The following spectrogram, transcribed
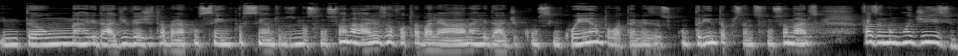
Então, na realidade, em vez de trabalhar com 100% dos meus funcionários, eu vou trabalhar, na realidade, com 50% ou até mesmo com 30% dos funcionários, fazendo um rodízio.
